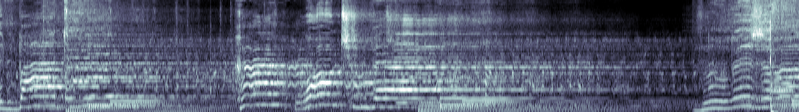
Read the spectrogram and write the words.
Then why do I want you back? No desire.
